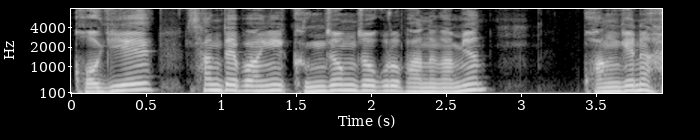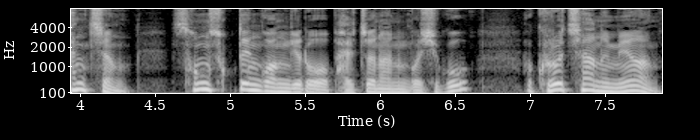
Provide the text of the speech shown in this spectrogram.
거기에 상대방이 긍정적으로 반응하면 관계는 한층 성숙된 관계로 발전하는 것이고 그렇지 않으면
